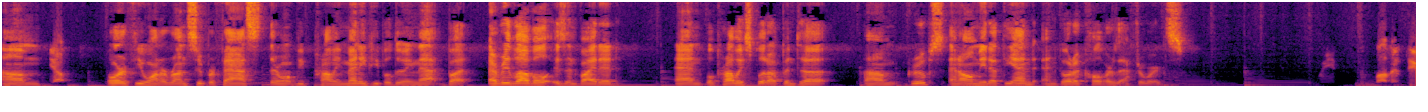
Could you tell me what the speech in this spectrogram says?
Um Yep. or if you want to run super fast, there won't be probably many people doing that, but every level is invited, and we'll probably split up into um, groups, and I'll meet at the end and go to Culver's afterwards. Love it, dude.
